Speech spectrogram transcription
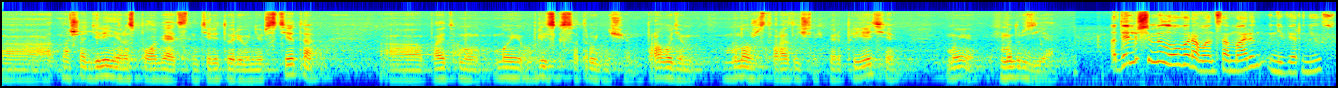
а, наше отделение располагается на территории университета, поэтому мы близко сотрудничаем, проводим множество различных мероприятий, мы, мы друзья. Адель Шамилова, Роман Самарин, Univer News.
